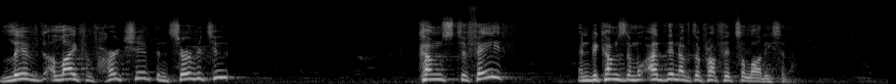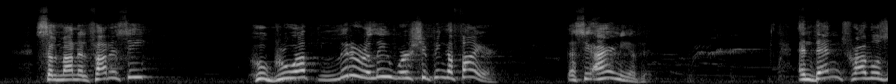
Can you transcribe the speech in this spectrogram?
lived a life of hardship and servitude, comes to faith and becomes the muaddin of the Prophet. Salman al Farisi, who grew up literally worshipping a fire. That's the irony of it. And then travels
